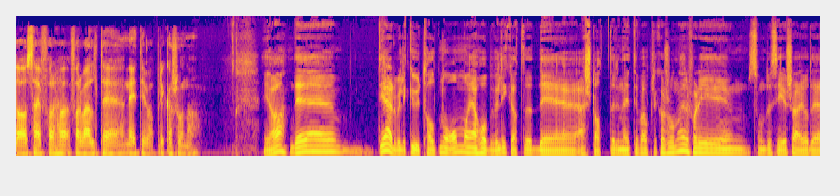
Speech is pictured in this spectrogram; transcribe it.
da sier far, farvel til native applikasjoner. Ja, det, det er det vel ikke uttalt noe om, og jeg håper vel ikke at det erstatter native applikasjoner. fordi som du sier, så er jo det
